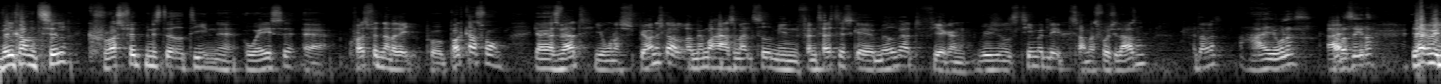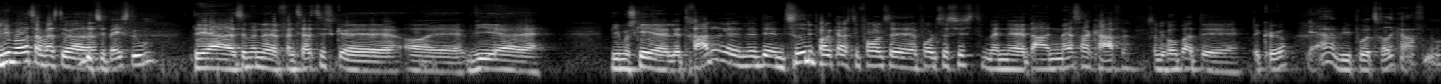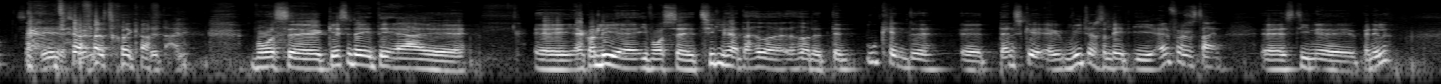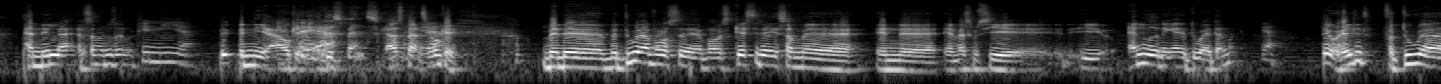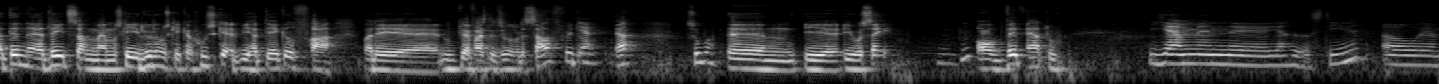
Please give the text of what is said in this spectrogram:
Velkommen til CrossFit Ministeriet, din øh, oase af crossfit på podcastform. Jeg er jeres vært, Jonas Bjørneskold, og med mig har jeg som altid min fantastiske medvært, 4 gange Regionals teamatlet, Thomas Fossi Larsen. Hej Thomas. Hej Jonas. Hej. Godt at se dig. Ja, men lige måde, Thomas. Det var, vi er tilbage i stuen. Det er simpelthen øh, fantastisk, øh, og vi er vi er måske lidt trætte. Lidt en tidlig podcast i forhold til, forhold til sidst, men uh, der er en masse af kaffe, så vi håber, at det, det kører. Ja, vi er på tredje kaffe nu. Så det, det er faktisk tredje kaffe. Det er dejligt. Vores uh, gæst i dag, det er... Uh, uh, jeg kan godt lide uh, i vores uh, titel her, der hedder, der hedder det Den ukendte uh, danske uh, regionsatlet i anførselstegn, uh, Stine Pernille. Pernilla, er det sådan, man udtaler? Penia. Penia, okay. Ja. Det er spansk. Ja, spansk, okay. Men, øh, men du er vores, øh, vores gæst i dag som øh, en, øh, en, hvad skal man sige, øh, i anledning af, at du er i Danmark. Ja. Det er jo heldigt, for du er den atlet, som man måske, lytter måske kan huske, at vi har dækket fra, var det, øh, nu bliver jeg faktisk lidt tvivl, var det South Region? Ja. ja. Super. Øh, i, i USA. Mm-hmm. Og hvem er du? Jamen, øh, jeg hedder Stine, og øh,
